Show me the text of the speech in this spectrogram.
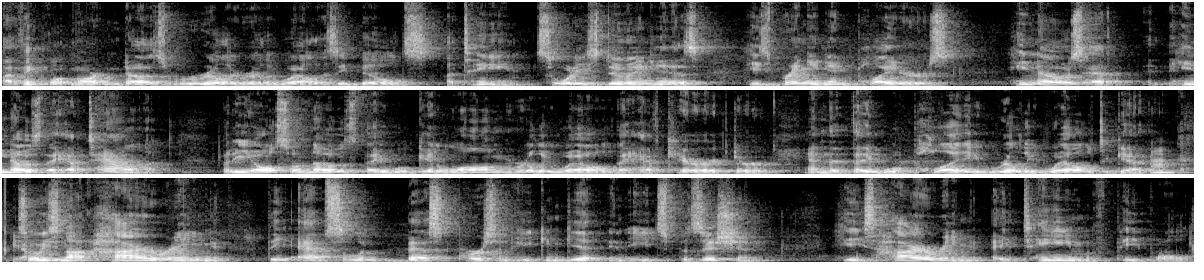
I think what Martin does really, really well is he builds a team. So what he's doing is he's bringing in players. He knows have he knows they have talent, but he also knows they will get along really well. They have character, and that they will play really well together. yeah. So he's not hiring the absolute best person he can get in each position. He's hiring a team of people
